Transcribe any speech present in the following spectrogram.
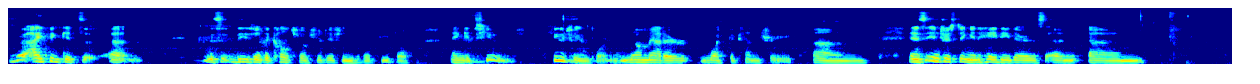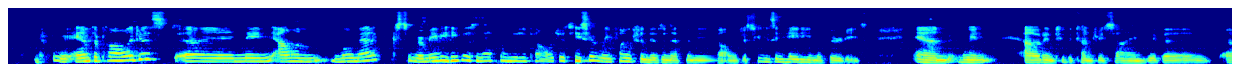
Well, I think it's um, this, these are the cultural traditions of a people. I think it's huge, hugely important, no matter what the country. Um, and it's interesting in Haiti, there's an um, anthropologist uh, named Alan Lomax, or maybe he was an ethnomusicologist. He certainly functioned as an ethnomusicologist. He was in Haiti in the 30s. And when out into the countryside with a, a,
